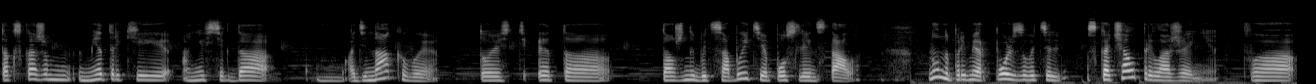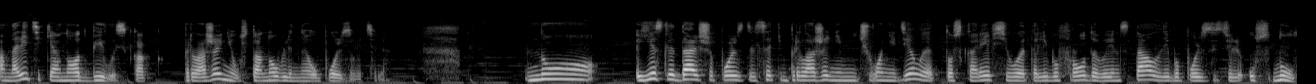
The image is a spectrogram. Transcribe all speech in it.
Так скажем, метрики, они всегда одинаковые, то есть это должны быть события после инсталла. Ну, например, пользователь скачал приложение, в аналитике оно отбилось как приложение, установленное у пользователя. Но если дальше пользователь с этим приложением ничего не делает, то, скорее всего, это либо фродовый инсталл, либо пользователь уснул.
